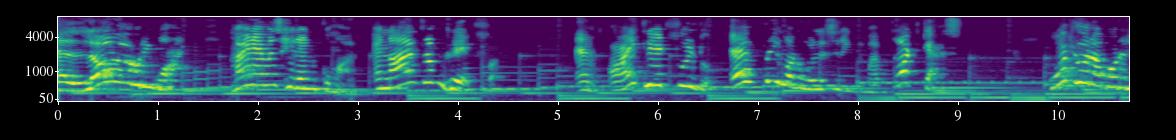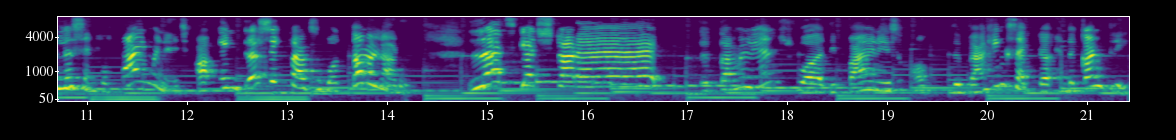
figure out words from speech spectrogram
Hello everyone. My name is Hiren Kumar and I am from grade 5. Am I grateful to everyone who is listening to my podcast? What you are about to listen for 5 minutes are interesting facts about Tamil Nadu. Let's get started. The Tamilians were the pioneers of the banking sector in the country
